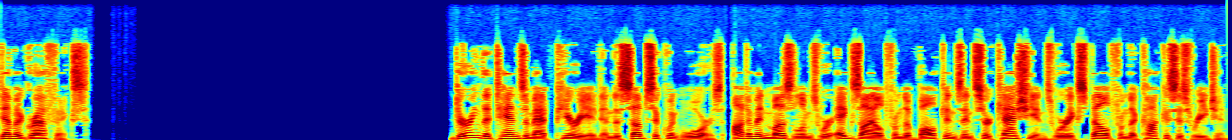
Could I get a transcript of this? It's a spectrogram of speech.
Demographics During the Tanzimat period and the subsequent wars, Ottoman Muslims were exiled from the Balkans and Circassians were expelled from the Caucasus region.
